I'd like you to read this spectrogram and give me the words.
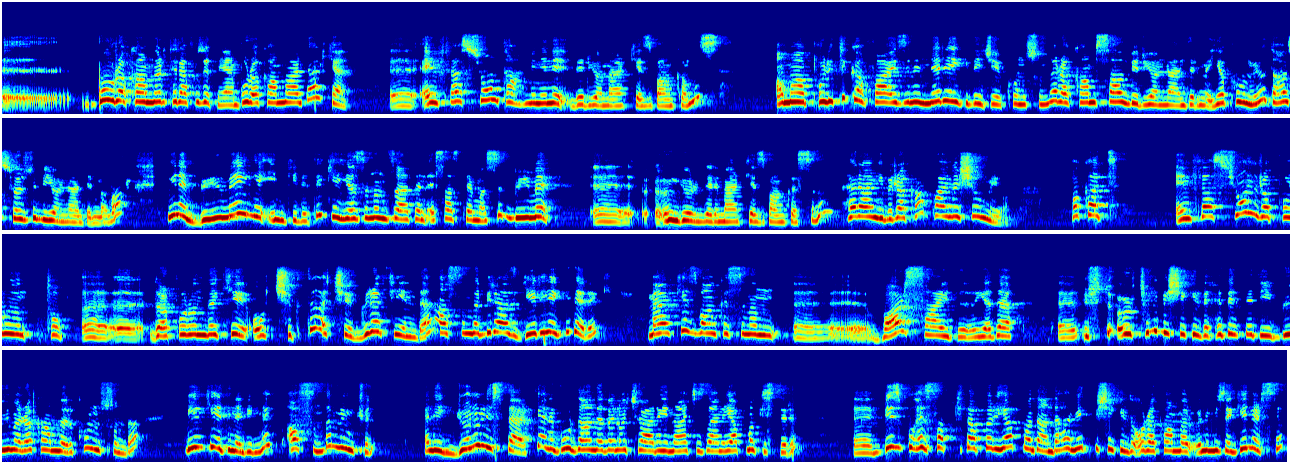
bu rakamları telaffuz etme. Yani bu rakamlar derken e, enflasyon tahminini veriyor Merkez Bankamız. Ama politika faizinin nereye gideceği konusunda rakamsal bir yönlendirme yapılmıyor. Daha sözlü bir yönlendirme var. Yine büyüme ile ilgili de ki yazının zaten esas teması büyüme e, öngörüleri Merkez Bankası'nın herhangi bir rakam paylaşılmıyor. Fakat enflasyon raporun top, e, e, raporundaki o çıktı açı grafiğinden aslında biraz geriye giderek Merkez Bankası'nın e, varsaydığı ya da e, üstü örtülü bir şekilde hedeflediği büyüme rakamları konusunda bilgi edinebilmek aslında mümkün. Hani gönül ister ki yani buradan da ben o çağrıyı naçizane yapmak isterim. E, biz bu hesap kitapları yapmadan daha net bir şekilde o rakamlar önümüze gelirse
